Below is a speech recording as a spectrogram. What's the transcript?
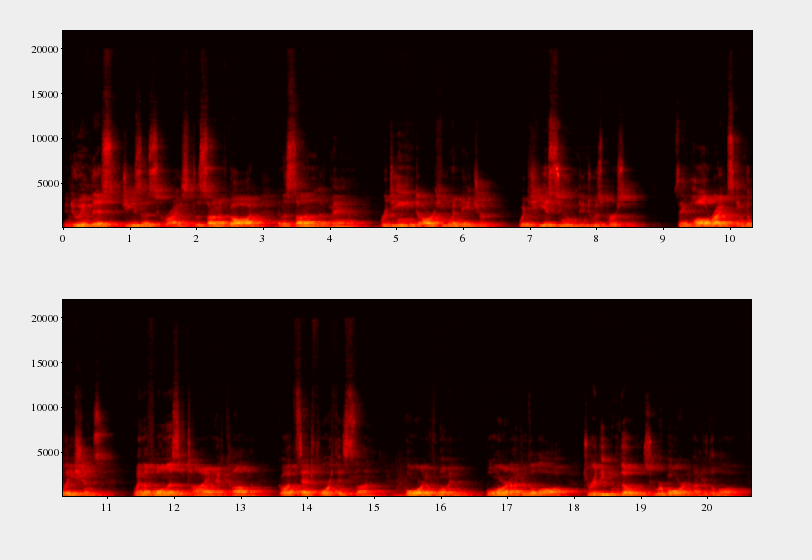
In doing this, Jesus Christ, the Son of God and the Son of Man, redeemed our human nature, which he assumed into his person. St. Paul writes in Galatians When the fullness of time had come, God sent forth his Son, born of woman born under the law, to redeem those who were born under the law.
